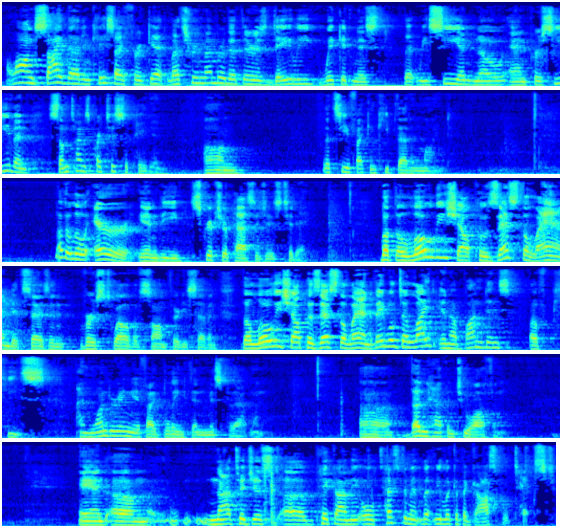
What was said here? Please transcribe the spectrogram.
alongside that, in case I forget, let's remember that there is daily wickedness that we see and know and perceive and sometimes participate in. Um, let's see if I can keep that in mind. Another little error in the scripture passages today. But the lowly shall possess the land, it says in verse 12 of Psalm 37. The lowly shall possess the land. They will delight in abundance of peace. I'm wondering if I blinked and missed that one. Uh, doesn't happen too often. And um, not to just uh, pick on the Old Testament, let me look at the gospel text.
